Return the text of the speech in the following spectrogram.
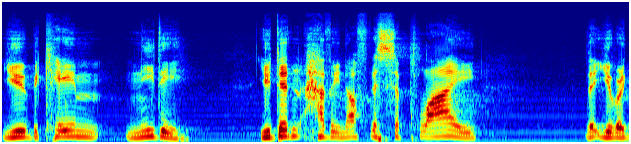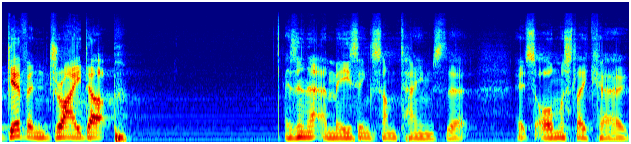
You became needy. You didn't have enough. The supply that you were given dried up. Isn't it amazing sometimes that it's almost like a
